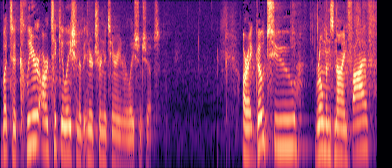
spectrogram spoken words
but to clear articulation of intertrinitarian relationships. All right, go to Romans 9 5.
